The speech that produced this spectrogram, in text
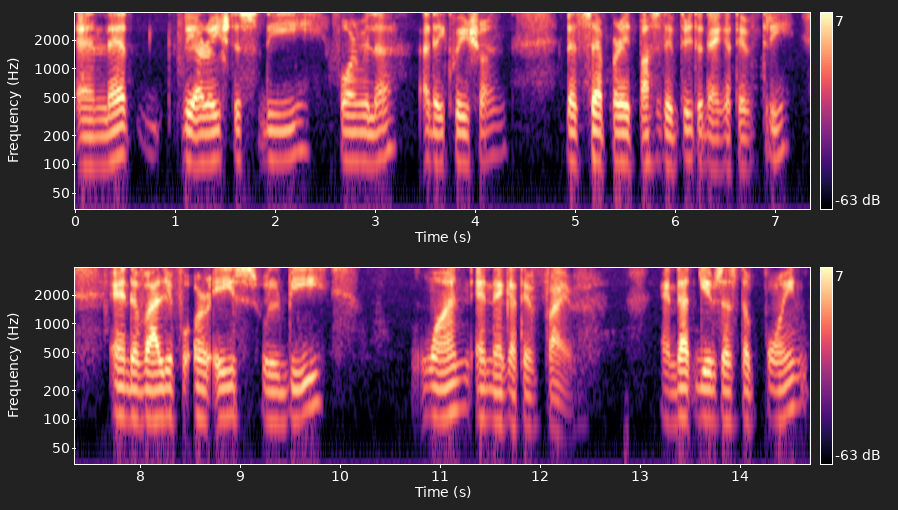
And let rearrange this the formula and the equation. Let's separate positive 3 to negative 3 and the value for a's will be 1 and negative 5 and that gives us the point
